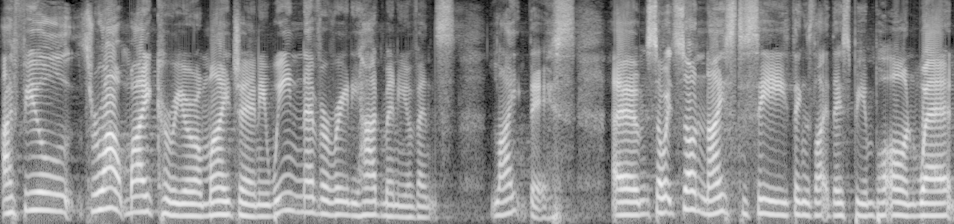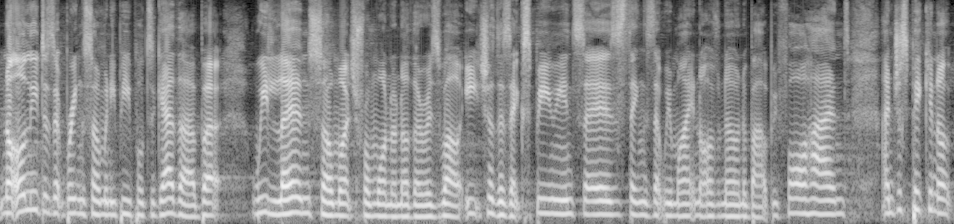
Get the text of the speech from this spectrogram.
I feel throughout my career on my journey, we never really had many events like this. Um, so it's so nice to see things like this being put on, where not only does it bring so many people together, but we learn so much from one another as well. Each other's experiences, things that we might not have known about beforehand, and just picking up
